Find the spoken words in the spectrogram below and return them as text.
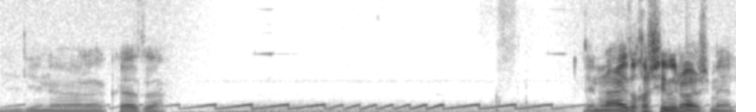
يودينا على كذا. لأن أنا عايز أخش يمين ولا شمال.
